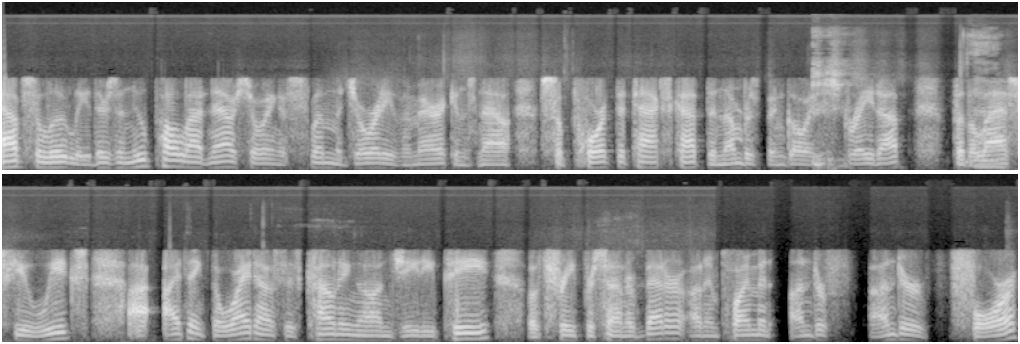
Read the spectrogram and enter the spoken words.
Absolutely. There's a new poll out now showing a slim majority of Americans now support the tax cut. The number's been going mm-hmm. straight up for the last few weeks. I, I think the White House is counting on GDP of 3% or better, unemployment under under 4,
